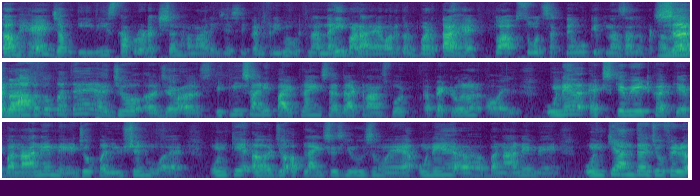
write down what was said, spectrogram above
तब है जब ईवीज का प्रोडक्शन हमारे जैसे कंट्री में उतना नहीं बढ़ा है और अगर बढ़ता है तो आप सोच सकते हैं वो कितना ज़्यादा बढ़ता है सर आपको पता है जो जो uh, इतनी सारी पाइपलाइंस है ट्रांसपोर्ट पेट्रोल और ऑयल उन्हें एक्सकेवेट करके बनाने में जो पॉल्यूशन हुआ है उनके जो अप्लाइंसेस यूज़ हुए हैं उन्हें बनाने में उनके अंदर जो फिर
